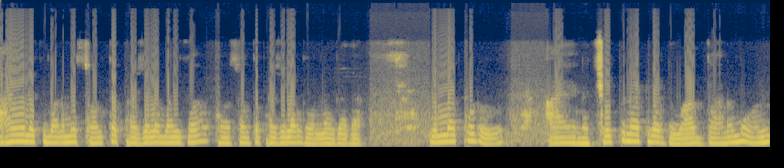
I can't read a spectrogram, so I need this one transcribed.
ఆయనకు మనము సొంత ప్రజలమైగా సొంత ప్రజలంగా ఉన్నాం కదా. ఉన్నప్పుడు ఆయన చెప్పినటువంటి వాగ్దానము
